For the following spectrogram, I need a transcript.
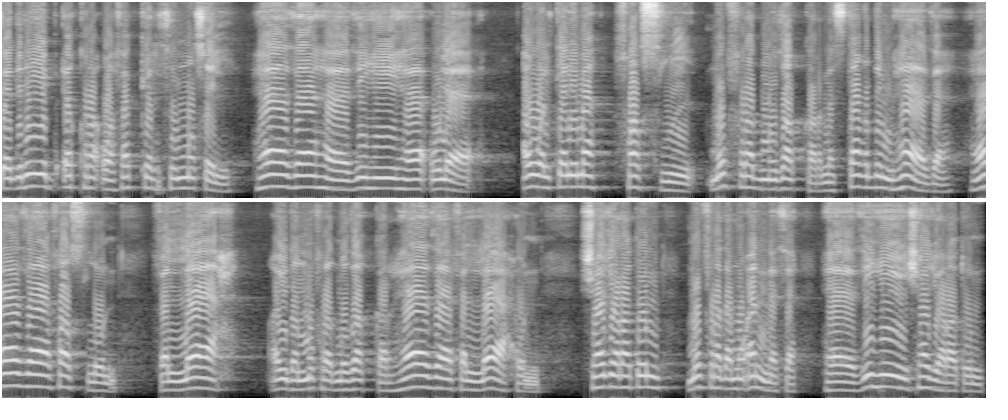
تدريب اقرأ وفكر ثم صل. هذا هذه هؤلاء. أول كلمة فصل مفرد مذكر نستخدم هذا. هذا فصل. فلاح أيضا مفرد مذكر. هذا فلاح. شجرة مفرد مؤنثة. هذه شجرة.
